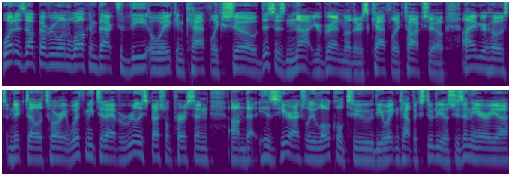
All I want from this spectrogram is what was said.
What is up, everyone? Welcome back to the Awaken Catholic Show. This is not your grandmother's Catholic talk show. I am your host, Nick De La Torre. With me today, I have a really special person um, that is here actually local to the Awaken Catholic Studios. She's in the area,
